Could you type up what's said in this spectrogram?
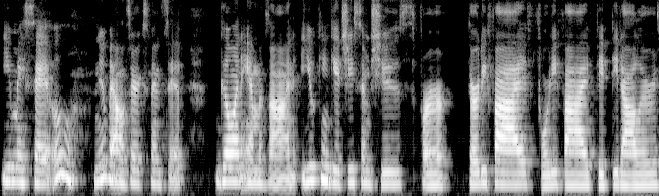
you may say, oh, New Balance are expensive. Go on Amazon. You can get you some shoes for 35 45 $50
